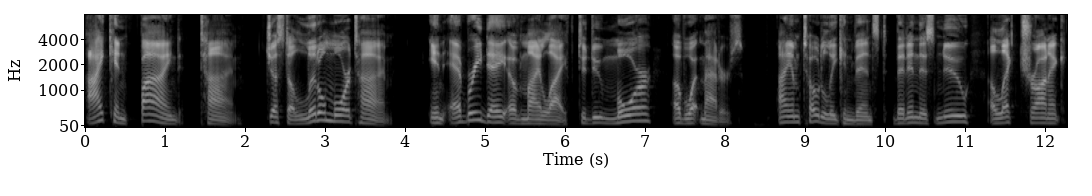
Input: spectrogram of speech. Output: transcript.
I can find time, just a little more time, in every day of my life to do more of what matters. I am totally convinced that in this new electronic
